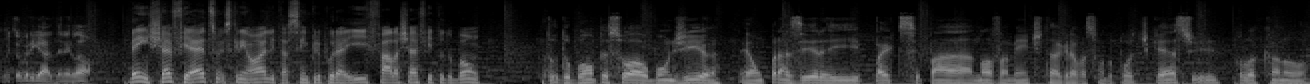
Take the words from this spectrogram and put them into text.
Muito obrigado, Danilão. Bem, chefe Edson Scrignoli tá sempre por aí. Fala, chefe, tudo bom? Tudo bom, pessoal? Bom dia. É um prazer aí participar novamente da gravação do podcast, colocando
